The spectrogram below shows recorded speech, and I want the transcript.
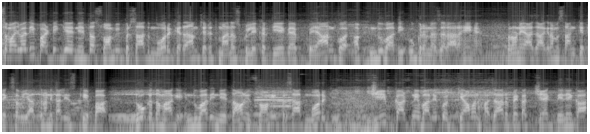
समाजवादी पार्टी के नेता स्वामी प्रसाद मौर्य के रामचरित मानस को लेकर दिए गए बयान को अब हिंदूवादी उग्र नज़र आ रहे हैं। उन्होंने आज आगरा में सांकेतिक शव यात्रा निकाली। इसके बाद दो कदम आगे हिंदूवादी नेताओं ने स्वामी प्रसाद मौर्य की जीप काटने वाले को इक्यावन हज़ार रूपए का चेक देने का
